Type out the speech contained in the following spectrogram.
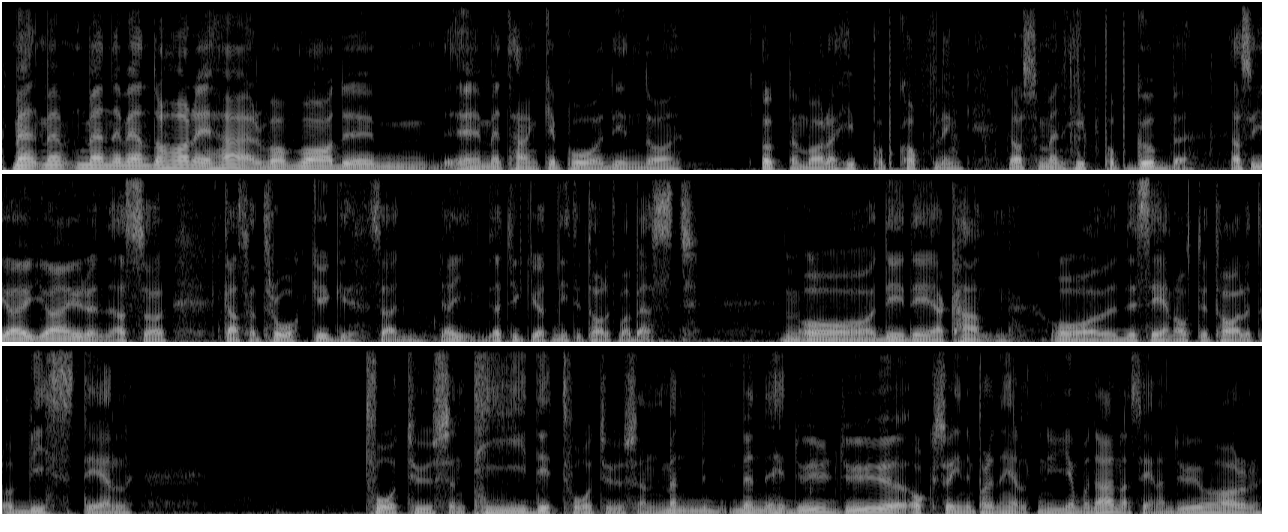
Men, men, men när vi ändå har dig här, vad var det eh, med tanke på din då uppenbara hiphop-koppling? Jag som en hiphop-gubbe, alltså jag, jag är ju alltså, ganska tråkig, så här, jag, jag tycker ju att 90-talet var bäst. Mm. Och det är det jag kan. Och det sena 80-talet och viss del 2000, tidigt 2000. Men, men du, du är ju också inne på den helt nya moderna scenen. Du har,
